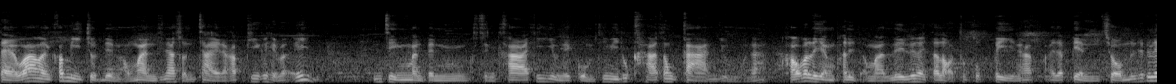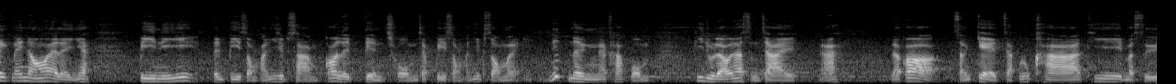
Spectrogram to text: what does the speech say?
แต่ว่ามันก็มีจุดเด่นของมันที่น่าสนใจนะครับ พี่ก็เห็นว่าเอ้ย จริงๆ มันเป็นสินค้าที่อยู่ในกลุ่มที่มีลูกค้าต้องการอยู่นะเขาก็เลยยังผลิตออกมาเรื่อยๆ ตลอดทุกๆ ปีนะครับ อาจจะเปลี่ยนโฉมเล็กๆ น้อยๆ อะไรเงี้ย ปีนี้เป็นปี 2023 ก็เลยเปลี่ยนโฉมจากปี 2022 มาอีกนิดนึงนะครับผม พี่ดูแล้วน่าสนใจนะ แล้วก็สังเกตจากลูกค้าที่มาซื้อ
